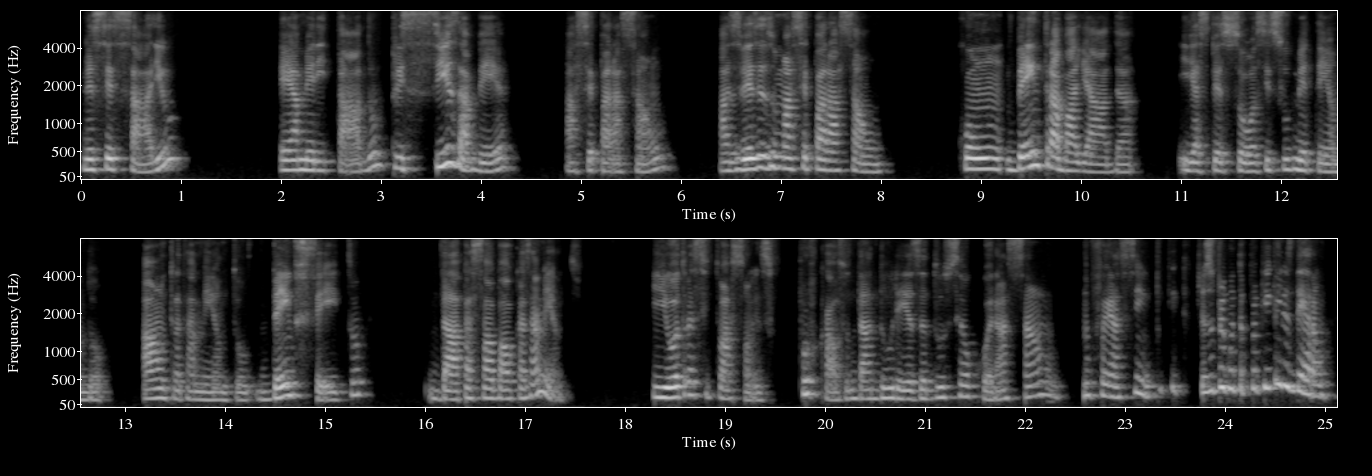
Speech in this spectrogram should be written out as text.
necessário, é ameritado, precisa haver a separação. Às vezes, uma separação com bem trabalhada e as pessoas se submetendo a um tratamento bem feito, dá para salvar o casamento. E outras situações por causa da dureza do seu coração. Não foi assim? Porque, Jesus pergunta por que, que eles deram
